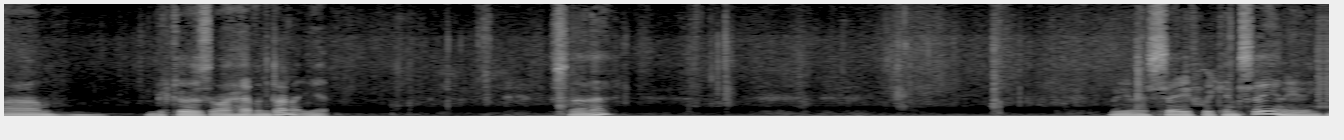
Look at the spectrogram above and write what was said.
um, because I haven't done it yet. So we're going to see if we can see anything.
